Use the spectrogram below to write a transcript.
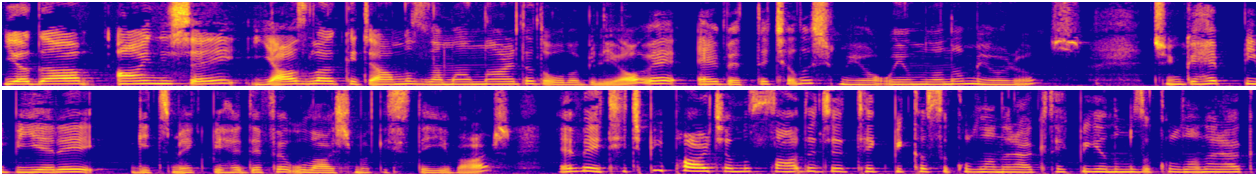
Ya da aynı şey yazla akacağımız zamanlarda da olabiliyor ve elbette çalışmıyor, uyumlanamıyoruz. Çünkü hep bir bir yere gitmek, bir hedefe ulaşmak isteği var. Evet, hiçbir parçamız sadece tek bir kası kullanarak, tek bir yanımızı kullanarak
